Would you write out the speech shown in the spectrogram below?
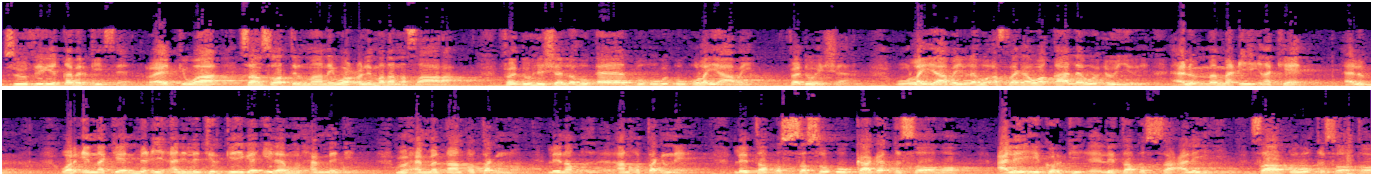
suufigii qabarkiisa raahibkii waa saan soo tilmaanay waa culimmada nasaara faduhisha lahu aad buu ula yaabay faduhisha wuu la yaabay lahu asaga wa qaala wuxuu yidhi halumma macii inakeen halumma war inakeen macii anila jirkayga ilaa muxammedin muxamed aan u tagno aan u tagne litaqusa si uu kaga qisoodo calayhi korkii litaqusa calayhi saad ugu qisooto.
